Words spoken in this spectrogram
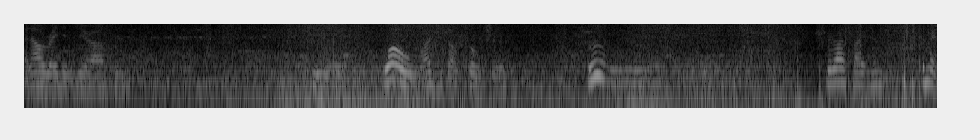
And I'll rate it 0 out of 10. Whoa, I just got. Ooh. Should I fight him? Come here.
